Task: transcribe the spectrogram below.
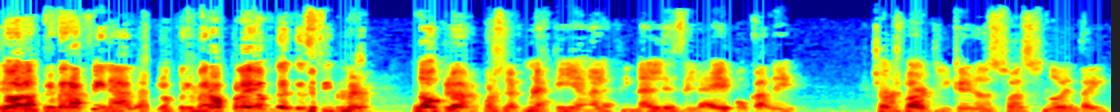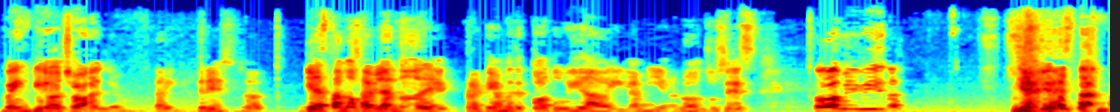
No, las primeras finales, los primeros playoffs desde primeros- no, claro, por eso, las primeras que llegan a la final desde la época de Charles Barkley, que eso es 92, 28 años. 93, o sea, ya estamos hablando de prácticamente toda tu vida y la mía, ¿no? Entonces, Toda mi vida. ya, ya estamos.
